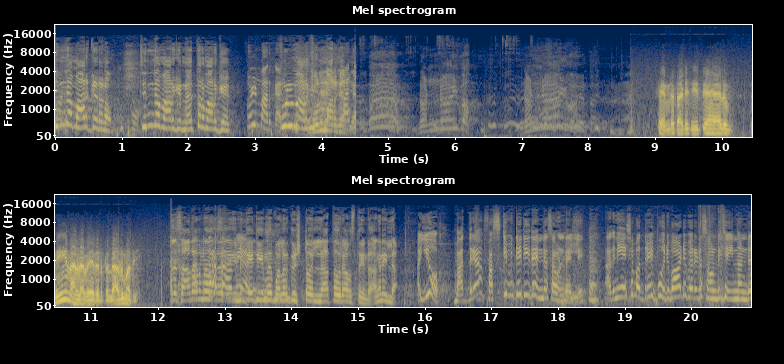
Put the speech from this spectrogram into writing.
ചിന്ത മാർക്ക് ഇടണം. ചിന്ത മാർക്ക് ഇടണം. എത്ര mark? Full mark full mark full mark എന്റെ തടി ചീത്തയായാലും നീ നല്ല പേരെടുത്തല്ല അത് മതി. അല്ല സാധാരണ ഇമിറ്റേറ്റ് ചെയ്യുന്നത് പലർക്കും ഇഷ്ടമില്ലാത്ത ഒരു അവസ്ഥയുണ്ട്. അങ്ങനെ ഇല്ല അയ്യോ ഭദ്ര ഫസ്റ്റ് ഇമിറ്റേറ്റ് ചെയ്ത എന്റെ സൗണ്ട് അല്ലേ? അതിനുശേഷം ഭദ്ര ഇപ്പൊ ഒരുപാട് പേരുടെ സൗണ്ട് ചെയ്യുന്നുണ്ട്.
